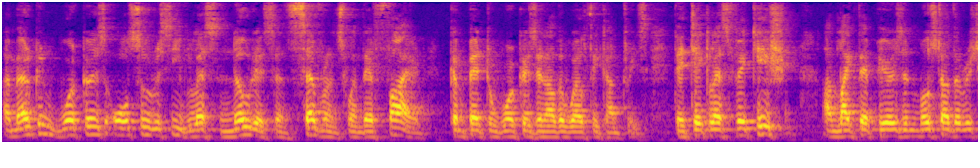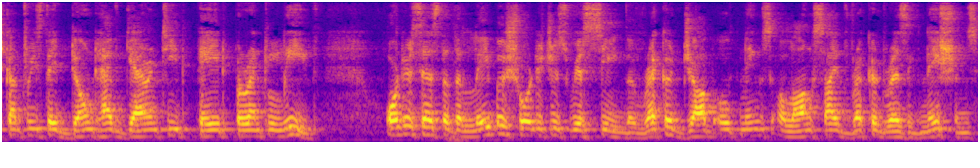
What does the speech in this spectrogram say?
American workers also receive less notice and severance when they're fired compared to workers in other wealthy countries. They take less vacation. Unlike their peers in most other rich countries, they don't have guaranteed paid parental leave. Autor says that the labor shortages we're seeing, the record job openings alongside record resignations,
